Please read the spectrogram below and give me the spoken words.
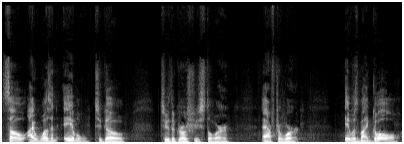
So I wasn't able to go to the grocery store after work. It was my goal,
